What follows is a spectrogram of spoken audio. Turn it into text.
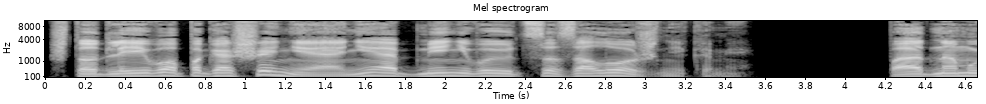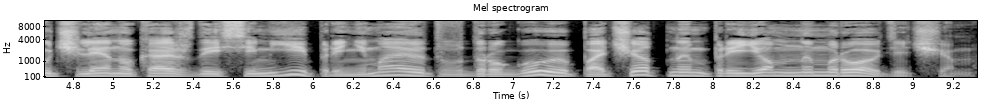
что для его погашения они обмениваются заложниками. По одному члену каждой семьи принимают в другую почетным приемным родичем,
